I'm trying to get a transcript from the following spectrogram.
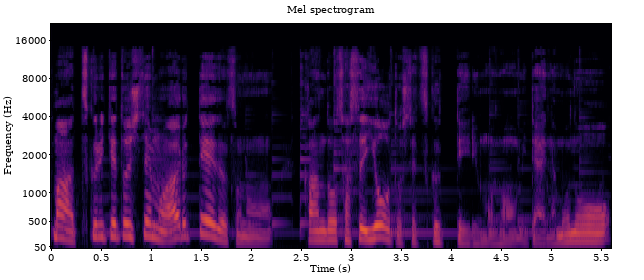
まあ、作り手としてもある程度その、感動させようとして作っているものみたいなもの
